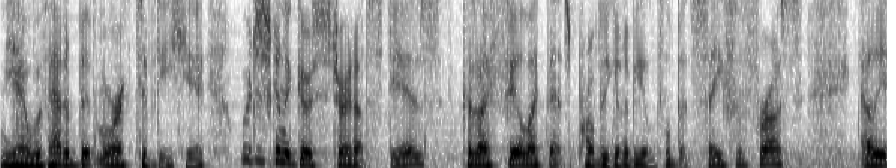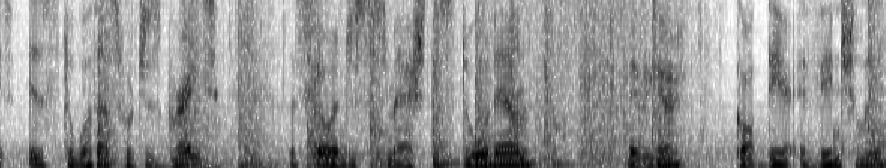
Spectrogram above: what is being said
yeah, we've had a bit more activity here. We're just going to go straight upstairs because I feel like that's probably going to be a little bit safer for us. Elliot is still with us, which is great. Let's go and just smash this door down. There we go. Got there eventually.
